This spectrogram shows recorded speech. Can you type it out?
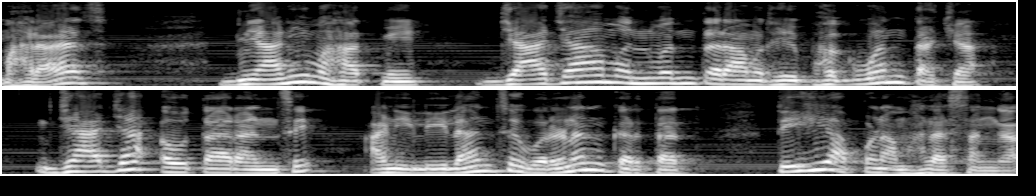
महाराज ज्ञानी महात्मे ज्या ज्या मन्वंतरामध्ये भगवंताच्या ज्या ज्या अवतारांचे आणि लीलांचे वर्णन करतात तेही आपण आम्हाला सांगा.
